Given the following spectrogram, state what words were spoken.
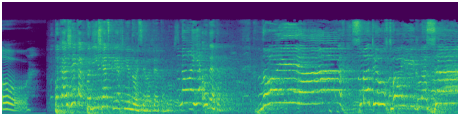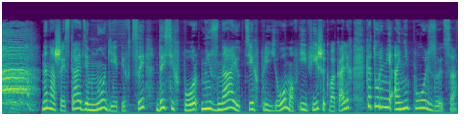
О, Покажи, как подъезжать к верхней ноте вот это. Но я... Вот это. Но я смотрю в твои глаза. На нашей эстраде многие певцы до сих пор не знают тех приемов и фишек вокальных, которыми они пользуются.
